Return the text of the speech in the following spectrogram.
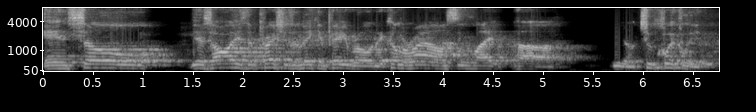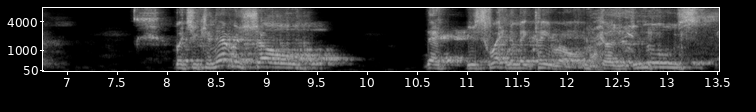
And so there's always the pressures of making payroll. They come around, seem like, uh, you know, too quickly. But you can never show that you're sweating to make payroll because if you lose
